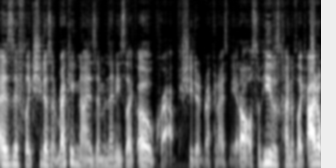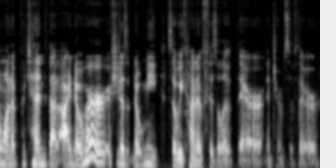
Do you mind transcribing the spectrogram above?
as if like she doesn't recognize him and then he's like oh crap she didn't recognize me at all. So he was kind of like i don't want to pretend that i know her if she doesn't know me. So we kind of fizzle out there in terms of their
